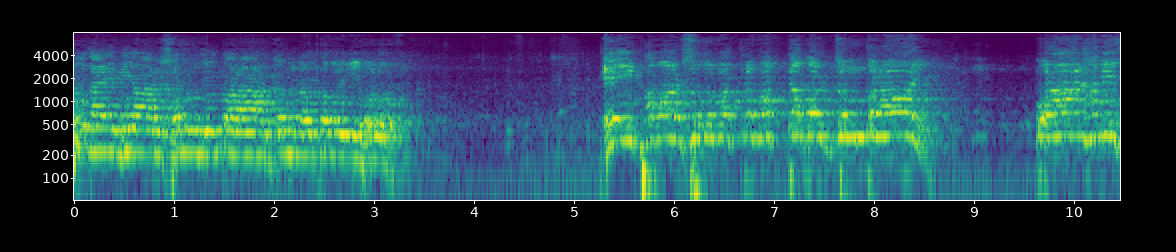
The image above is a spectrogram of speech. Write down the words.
হুদায় বিয়ার সন্ধি করার জন্য তৈরি হলো। এই খবর শুধুমাত্র মক্কা পর্যন্ত নয়, কোরআন হাদিস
